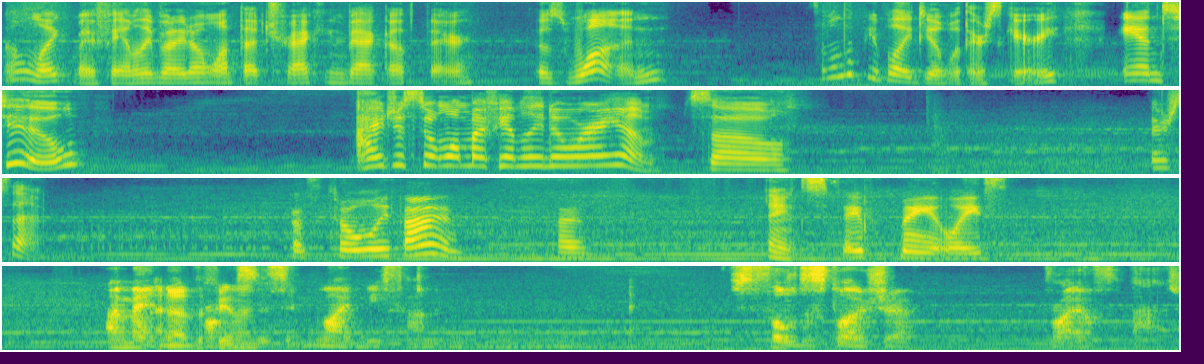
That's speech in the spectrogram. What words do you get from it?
I don't like my family, but I don't want that tracking back up there. Because one, some of the people I deal with are scary. And two, I just don't want my family to know where I am. So there's that. That's totally fine. Uh, Thanks. safe with me at least. I made I know no the feeling. It might be fun. Just full disclosure, right off the bat.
